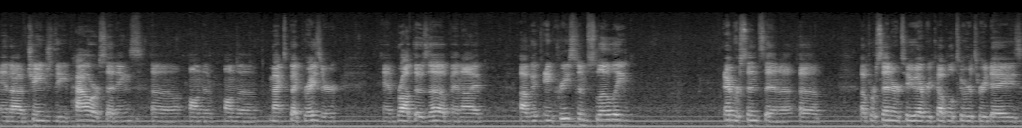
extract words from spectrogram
and I've changed the power settings uh, on the on the Maxspect Razor and brought those up and I I've increased them slowly ever since then a, a, a percent or two every couple two or three days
